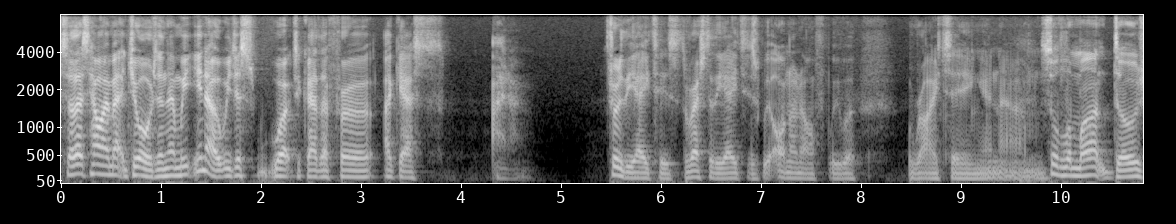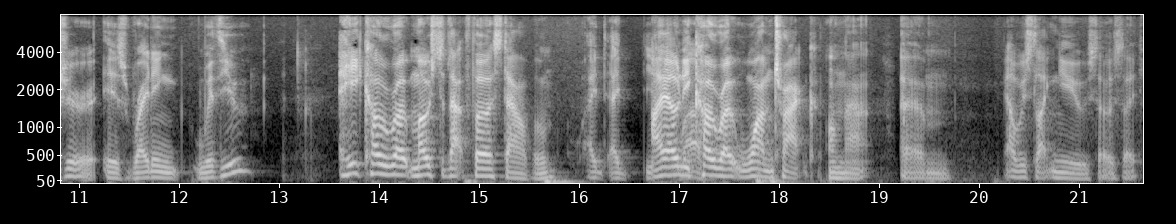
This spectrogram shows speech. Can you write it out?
So that's how I met George, and then we, you know, we just worked together for, I guess, I don't know, through the eighties. The rest of the eighties, we on and off, we were writing, and um, So Lamont Dozier is writing with you? He co-wrote most of that first album. I I, I only wow. co-wrote one track on that. Um, I was like new, so it was like.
